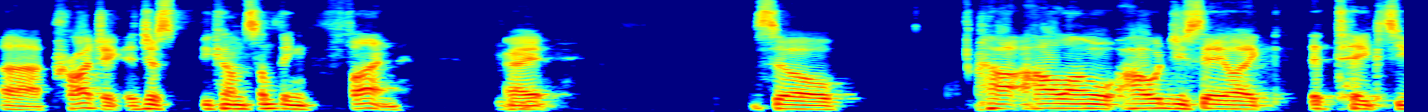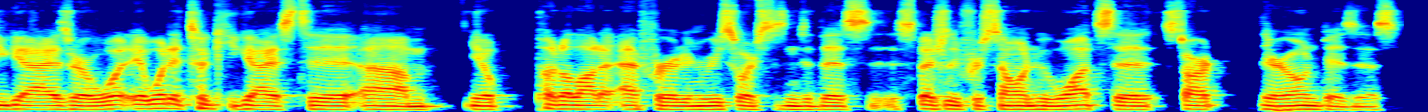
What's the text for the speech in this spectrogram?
uh, project. It just becomes something fun, mm-hmm. right? So, how how long? How would you say like it takes you guys, or what what it took you guys to um, you know put a lot of effort and resources into this, especially for someone who wants to start their own business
